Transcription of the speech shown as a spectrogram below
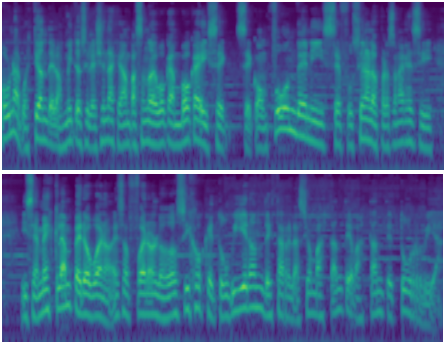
por una cuestión de los mitos y leyendas que van pasando de boca en boca y se, se confunden y se fusionan los personajes y, y, se mezclan, pero bueno, esos fueron los dos hijos que tuvieron de esta relación bastante, bastante turbia.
